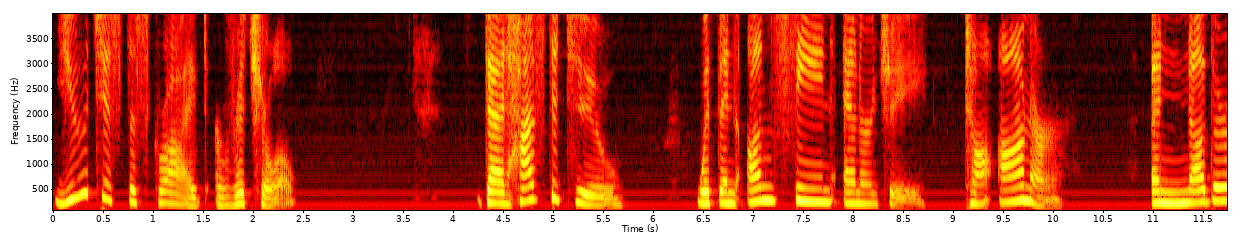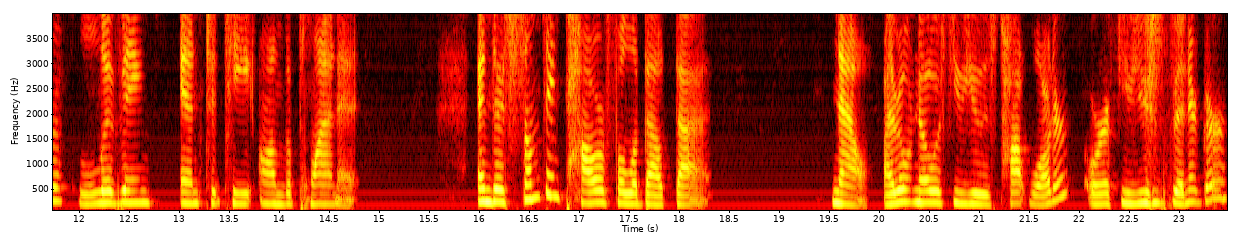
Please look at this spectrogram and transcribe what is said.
You just described a ritual that has to do with an unseen energy to honor another living entity on the planet and there's something powerful about that. Now, I don't know if you used hot water or if you used vinegar,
